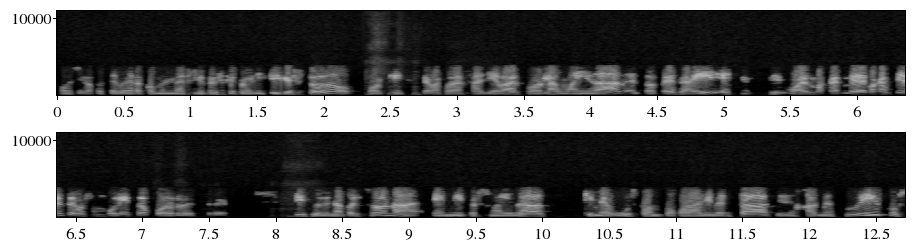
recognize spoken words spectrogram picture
pues yo lo que te voy a recomendar siempre es que planifiques todo, porque si te vas a dejar llevar por la humanidad, entonces ahí, igual en vez de vacaciones, tenemos un bonito cuadro de estrés. Si soy una persona en mi personalidad que me gusta un poco la libertad y dejarme fluir, pues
